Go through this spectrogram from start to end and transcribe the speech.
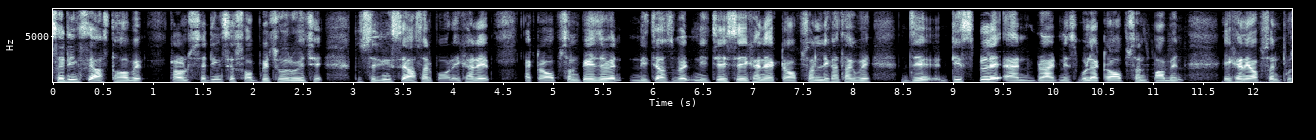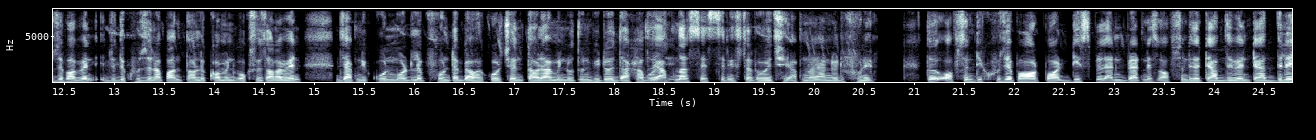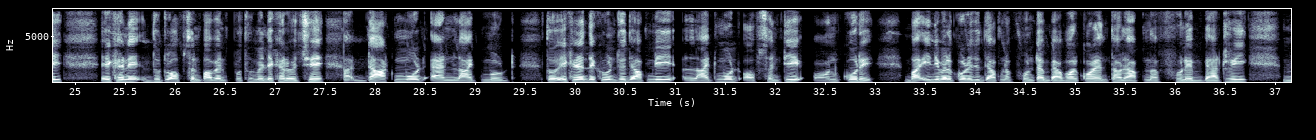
সেটিংসে আসতে হবে। কারণ সেটিংসে সব কিছু রয়েছে। তো সেটিংসে আসার পর এখানে একটা অপশান পেয়ে যাবেন নিচে আসবেন নিচে এসে এখানে একটা অপশান লেখা থাকবে যে ডিসপ্লে অ্যান্ড ব্রাইটনেস বলে একটা অপশান পাবেন। এখানে অপশান খুঁজে পাবেন। যদি খুঁজে না পান তাহলে কমেন্ট বক্সে জানাবেন যে আপনি কোন মডেলের ফোনটা ব্যবহার করছেন। তাহলে আমি নতুন ভিডিও দেখাবো আপনার সেই সেটিংসটা রয়েছে আপনার অ্যান্ড্রয়েড ফোনে তো অপশানটি খুঁজে পাওয়ার পর ডিসপ্লে অ্যান্ড ব্রাইটনেস অপশানটিতে ট্যাপ দেবেন। ট্যাপ দিলেই এখানে দুটো অপশান পাবেন। প্রথমে লেখা রয়েছে dark mode and light mode তো এখানে দেখুন, যদি আপনি লাইট মোড অপশানটি অন করে বা ইনেবল করে যদি আপনার ফোনটা ব্যবহার করেন, তাহলে আপনার ফোনে ব্যাটারি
